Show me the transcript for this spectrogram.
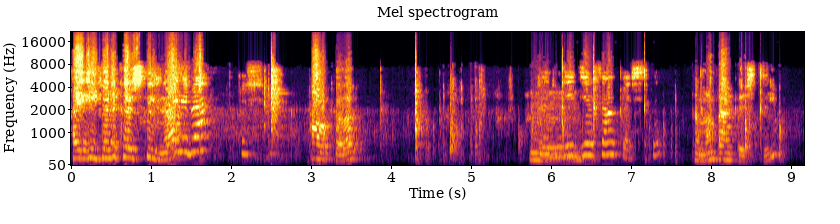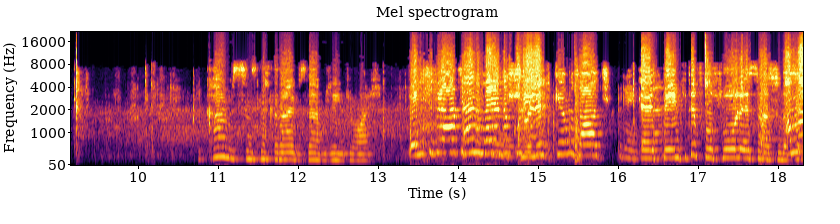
Hayır ilk önce karıştır biraz. Anne ben karıştır. Al bakalım. Hmm, Anneciğim sen karıştır. Tamam ben karıştırayım. Bakar mısınız ne kadar güzel bir rengi var. Benimki birazcık kamerada Şöyle- kuru gözüküyor ama daha açık bir renk. Evet benimki de fosforlu esasında. Ama koydu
